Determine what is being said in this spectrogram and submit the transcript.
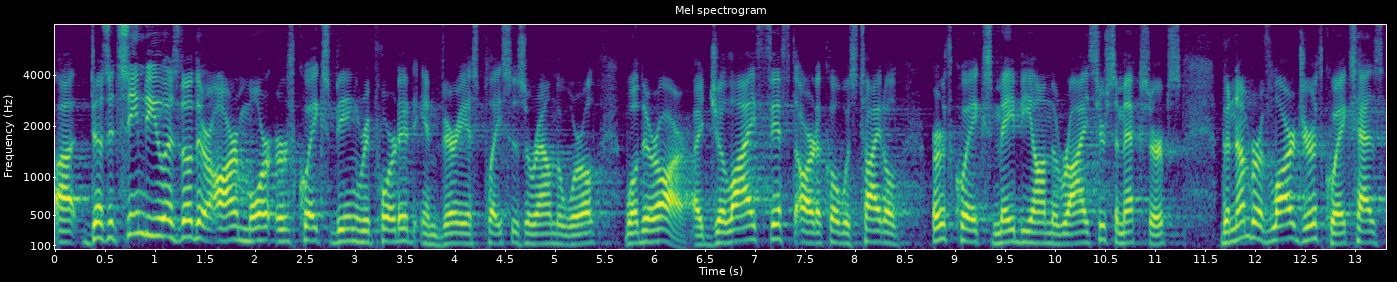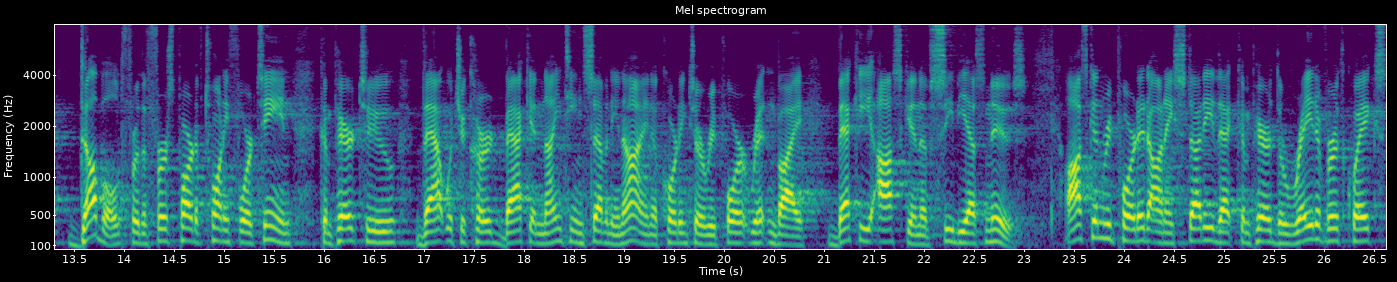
Uh, does it seem to you as though there are more earthquakes being reported in various places around the world? Well, there are. A July 5th article was titled, Earthquakes May Be on the Rise. Here's some excerpts. The number of large earthquakes has doubled for the first part of 2014 compared to that which occurred back in 1979, according to a report written by Becky Oskin of CBS News. Oskin reported on a study that compared the rate of earthquakes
